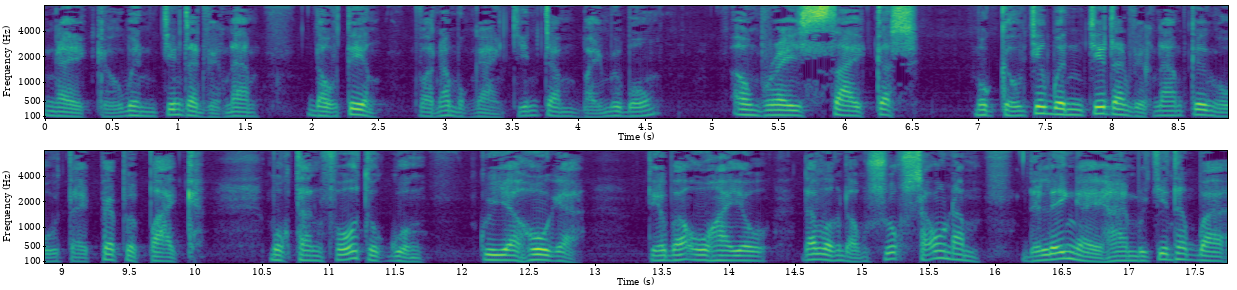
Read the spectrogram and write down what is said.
Ngày Cựu binh Chiến tranh Việt Nam đầu tiên vào năm 1974. Ông Ray Sykes, một cựu chiến binh chiến tranh Việt Nam cư ngụ tại Pepper Pike, một thành phố thuộc quận Cuyahoga, tiểu bang Ohio, đã vận động suốt 6 năm để lấy ngày 29 tháng 3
